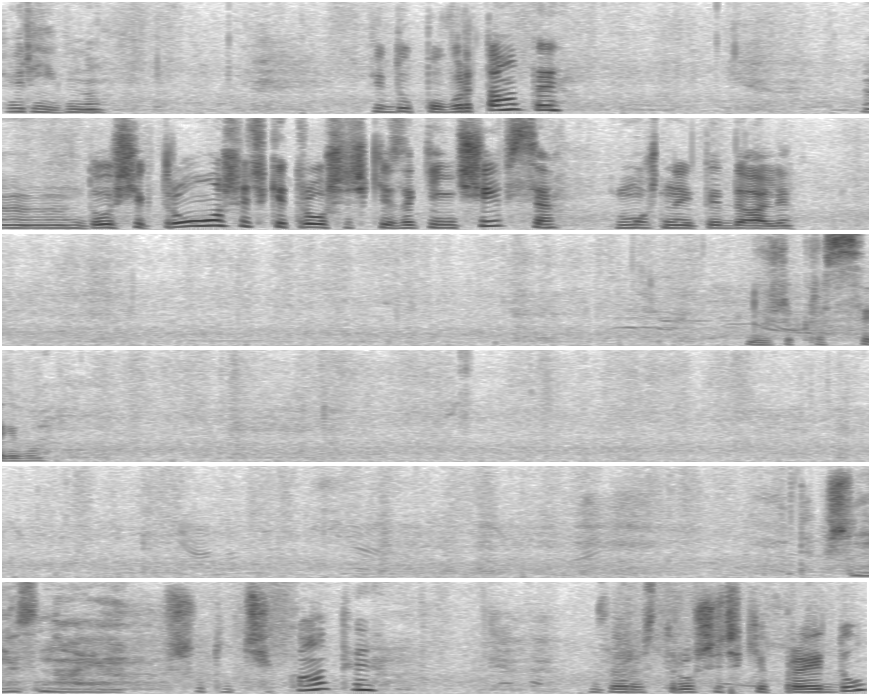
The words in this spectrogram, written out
Чарівно. Піду повертати. Е, Дощик трошечки, трошечки закінчився, можна йти далі. Дуже красиво. Так що не знаю, що тут чекати. Зараз трошечки пройду.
